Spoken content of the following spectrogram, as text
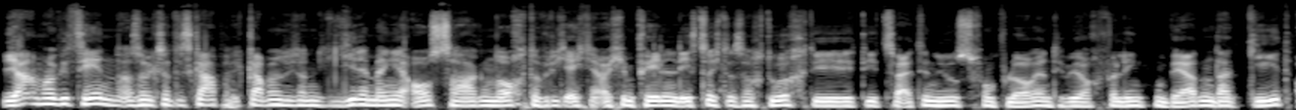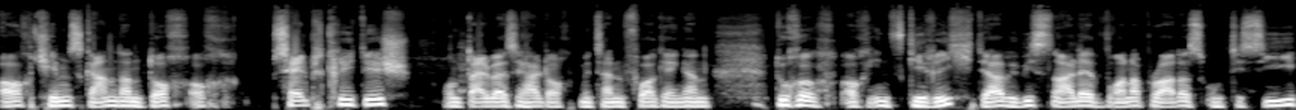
Ja, mal wir sehen. Also wie gesagt, es gab, es gab natürlich dann jede Menge Aussagen noch. Da würde ich echt euch empfehlen, lest euch das auch durch, die, die zweite News von Florian, die wir auch verlinken werden. Da geht auch James Gunn dann doch auch selbstkritisch und teilweise halt auch mit seinen Vorgängern durchaus auch ins Gericht. Ja, wir wissen alle, Warner Brothers und DC, äh,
